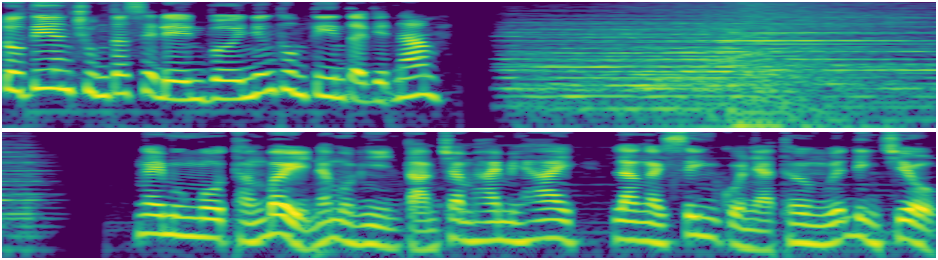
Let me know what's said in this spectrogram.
Đầu tiên chúng ta sẽ đến với những thông tin tại Việt Nam. Ngày 1 tháng 7 năm 1822 là ngày sinh của nhà thơ Nguyễn Đình Chiểu,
